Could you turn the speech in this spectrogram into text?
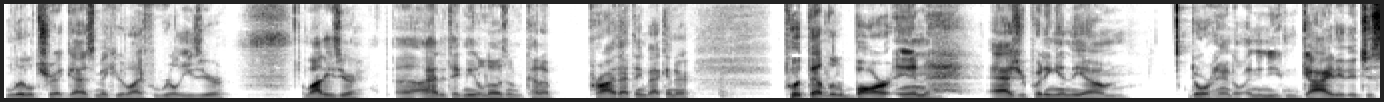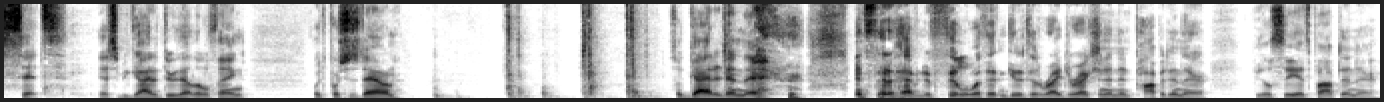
little trick, guys, to make your life real easier, a lot easier. Uh, I had to take needle nose and kind of pry that thing back in there. Put that little bar in as you're putting in the um, door handle, and then you can guide it. It just sits. It has to be guided through that little thing, which pushes down. So guide it in there instead of having to fiddle with it and get it to the right direction and then pop it in there. You'll see it's popped in there.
